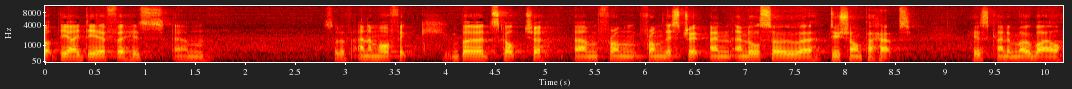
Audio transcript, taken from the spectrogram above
got the idea for his um, sort of anamorphic bird sculpture um, from, from this trip, and, and also uh, Duchamp perhaps, his kind of mobile.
